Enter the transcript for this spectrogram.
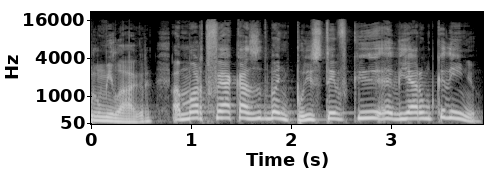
por um milagre, a morte foi à casa de banho, por isso teve que adiar um bocadinho.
